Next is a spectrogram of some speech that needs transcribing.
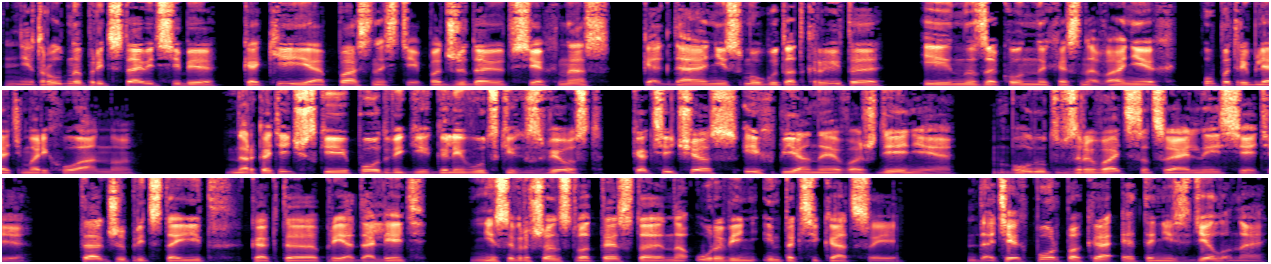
Нетрудно представить себе, какие опасности поджидают всех нас, когда они смогут открыто и на законных основаниях употреблять марихуану. Наркотические подвиги голливудских звезд, как сейчас их пьяное вождение, будут взрывать социальные сети. Также предстоит как-то преодолеть несовершенство теста на уровень интоксикации. До тех пор, пока это не сделано,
